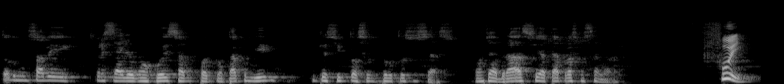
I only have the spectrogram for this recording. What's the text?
Todo mundo sabe, se precisar de alguma coisa, sabe que pode contar comigo e que eu sigo torcendo pelo teu sucesso. Forte abraço e até a próxima semana. Fui!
